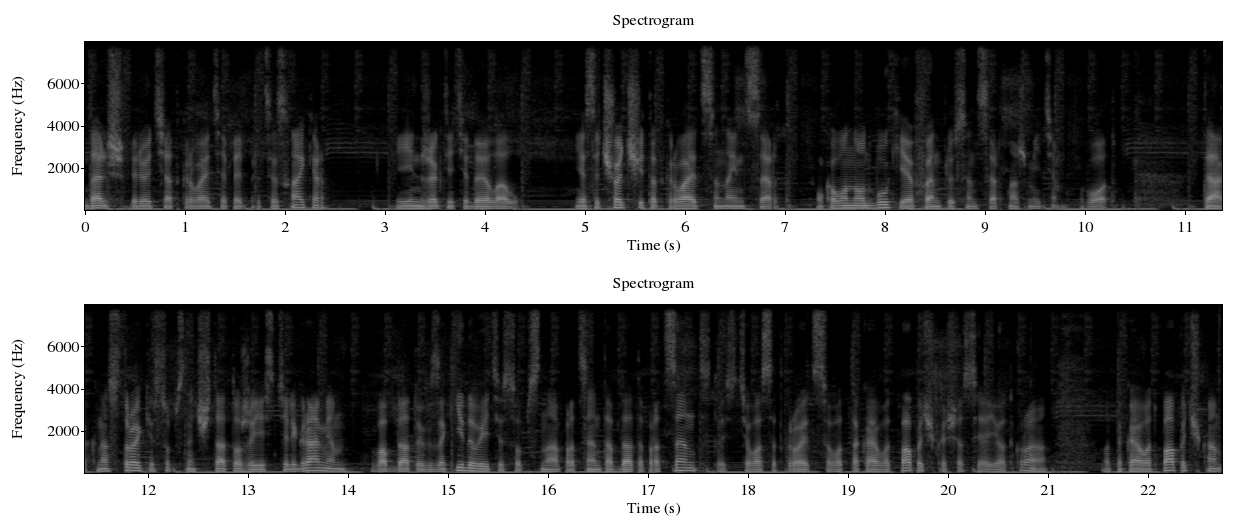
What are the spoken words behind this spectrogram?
Дальше берете, открываете опять процесс хакер и инжектите DLL. Если что, чит открывается на insert. У кого ноутбуки, FN плюс insert нажмите. Вот. Так, настройки, собственно, чита тоже есть в Телеграме. В апдату их закидываете, собственно, процент апдата процент. То есть у вас откроется вот такая вот папочка. Сейчас я ее открою. Вот такая вот папочка.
